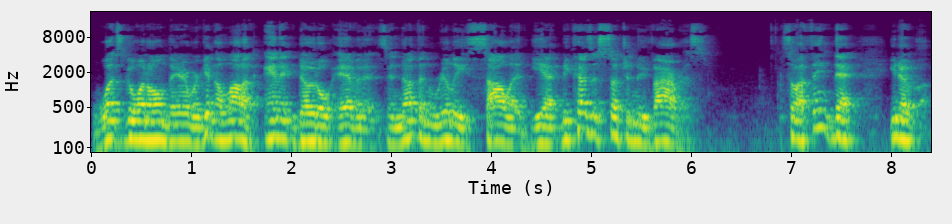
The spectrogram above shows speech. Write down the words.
what's going on there. We're getting a lot of anecdotal evidence and nothing really solid yet because it's such a new virus. So I think that, you know,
